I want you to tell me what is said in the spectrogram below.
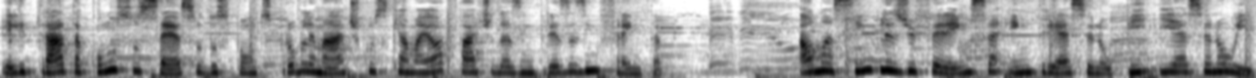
Ele trata com sucesso dos pontos problemáticos que a maior parte das empresas enfrenta. Há uma simples diferença entre SNOP e SNOI.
